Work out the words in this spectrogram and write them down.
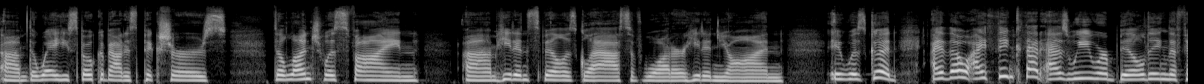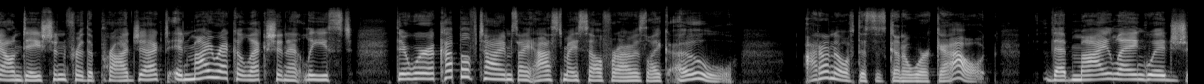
Um, the way he spoke about his pictures. The lunch was fine. Um, he didn't spill his glass of water. He didn't yawn. It was good. I though I think that as we were building the foundation for the project, in my recollection at least, there were a couple of times I asked myself where I was like, "Oh, I don't know if this is going to work out." That my language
